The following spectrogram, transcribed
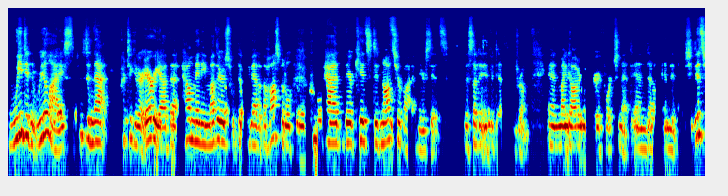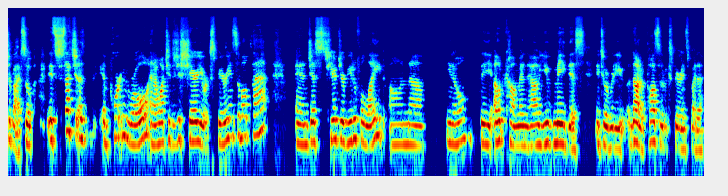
we didn't realize in that particular area that how many mothers that we met at the hospital who had their kids did not survive near SIDS, the sudden infant death syndrome. And my daughter was very fortunate, and uh, and it, she did survive. So it's such an important role, and I want you to just share your experience about that, and just shed your beautiful light on. Uh, you know the outcome and how you've made this into a really not a positive experience but a,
